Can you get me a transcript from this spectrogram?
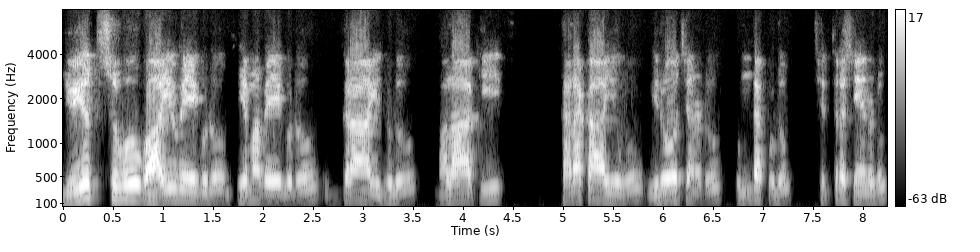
యుయుత్సువు వాయువేగుడు భీమవేగుడు ఉగ్రాయుధుడు బలాకి కరకాయువు విరోచనుడు కుండకుడు చిత్రసేనుడు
